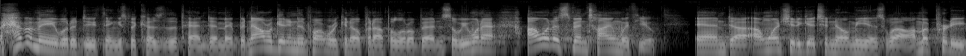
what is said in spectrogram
haven't been able to do things because of the pandemic, but now we're getting to the point where we can open up a little bit. And so we want to, I want to spend time with you. And uh, I want you to get to know me as well. I'm a pretty,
